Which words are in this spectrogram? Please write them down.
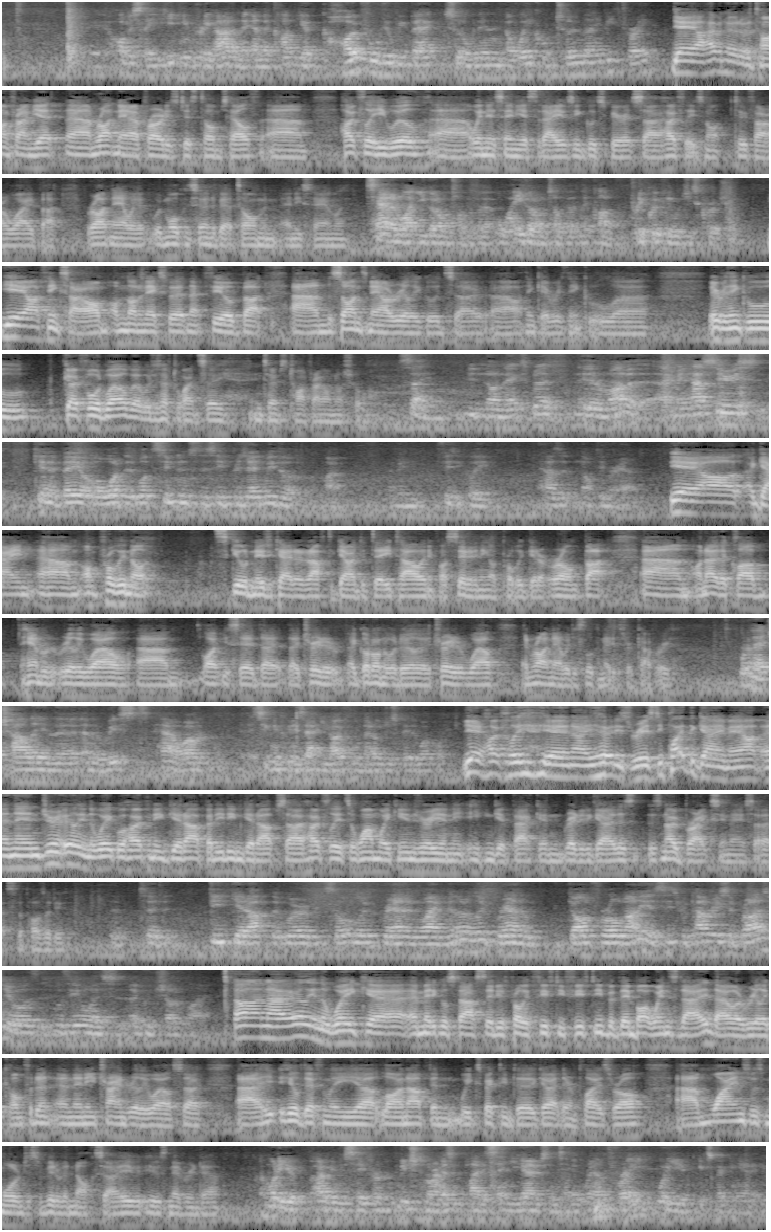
obviously hit him pretty hard, and the, and the club. You're hopeful he'll be back sort of within a week or two, maybe three. Yeah, I haven't heard of a time frame yet. Um, right now, our priority is just Tom's health. Um, hopefully, he will. Uh, when I seen him yesterday, he was in good spirits, so hopefully he's not too far away. But right now, we're, we're more concerned about Tom and, and his family. Sounded like you got on top of it, or he got on top of it in the club pretty quickly, which is crucial. Yeah, I think so. I'm, I'm, not an expert in that field, but um, the signs now are really good. So uh, I think everything will uh, everything will go forward well, but we'll just have to wait and see in terms of time frame. I'm not sure. Same. You're not an expert, neither am I. But I mean, how serious can it be, or what what symptoms does he present with? Or, I mean, physically, how's it knocked him around? Yeah, uh, again, um, I'm probably not skilled and educated enough to go into detail, and if I said anything, I'd probably get it wrong. But um, I know the club handled it really well. Um, like you said, they, they treated they got onto it earlier, they treated it well, and right now we're just looking at his recovery. What about Charlie and the and the wrist? How um, significant is that? You hopeful that'll just be the one week? Yeah, hopefully. Yeah, no, he hurt his wrist. He played the game out, and then during, early in the week, we are hoping he'd get up, but he didn't get up. So hopefully, it's a one week injury, and he, he, can get back and ready to go. There's there's no breaks in there, so that's the positive. So did get up that were a bit sore, Luke Brown and Wayne Milera. Luke Brown gone for all money. Has his recovery surprised you, or was, was he always a good shot at playing? Oh, no, early in the week, uh, our medical staff said he was probably 50 50, but then by Wednesday, they were really confident and then he trained really well. So uh, he, will definitely uh, line up and we expect him to go out there and play his role. Um, Wayne's was more just a bit of a knock, so he, he was never in doubt. And What are you hoping to see from Mitch tomorrow? Hasn't played a senior game since I think round three. What are you expecting out of him?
